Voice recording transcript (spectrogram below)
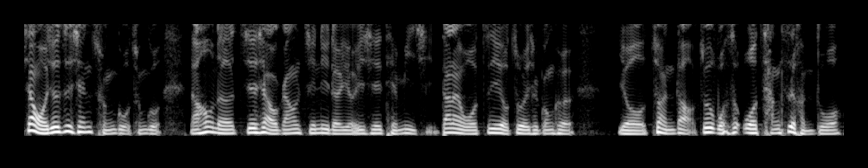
像我就是先存股存股，然后呢，接下来我刚刚经历了有一些甜蜜期，当然我自己有做一些功课，有赚到，就是我是我尝试很多，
